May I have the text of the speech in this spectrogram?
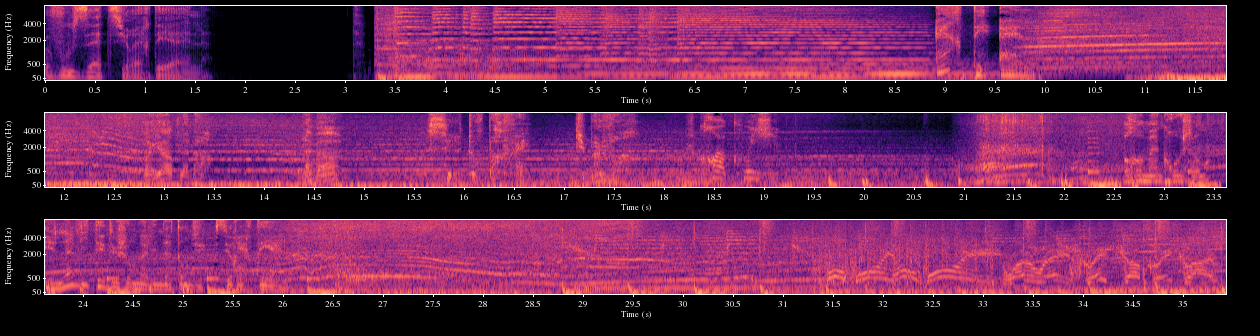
vous êtes sur RTL. RTL. Regarde là-bas. Là-bas, c'est le tour parfait. Tu peux le voir. Je crois que oui. Romain Grosjean est l'invité du journal inattendu sur RTL. Job, great drive.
